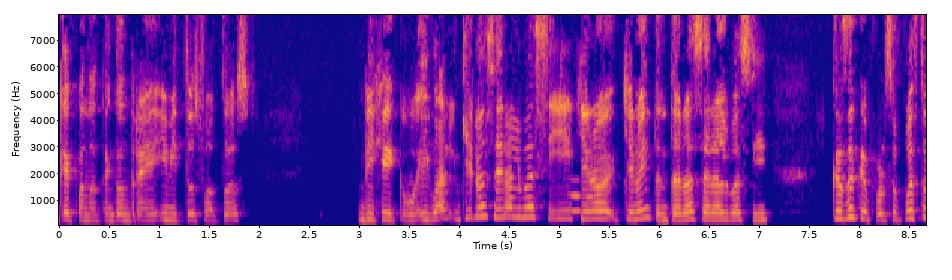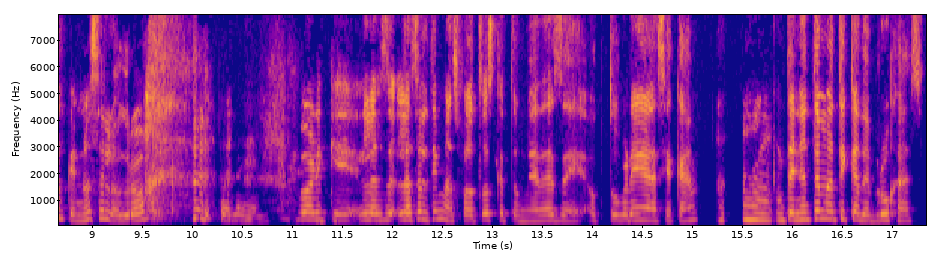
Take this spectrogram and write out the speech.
que cuando te encontré y vi tus fotos, dije como igual quiero hacer algo así, quiero, quiero intentar hacer algo así. Cosa que por supuesto que no se logró. Porque las, las últimas fotos que tomé desde octubre hacia acá tenían temática de brujas.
